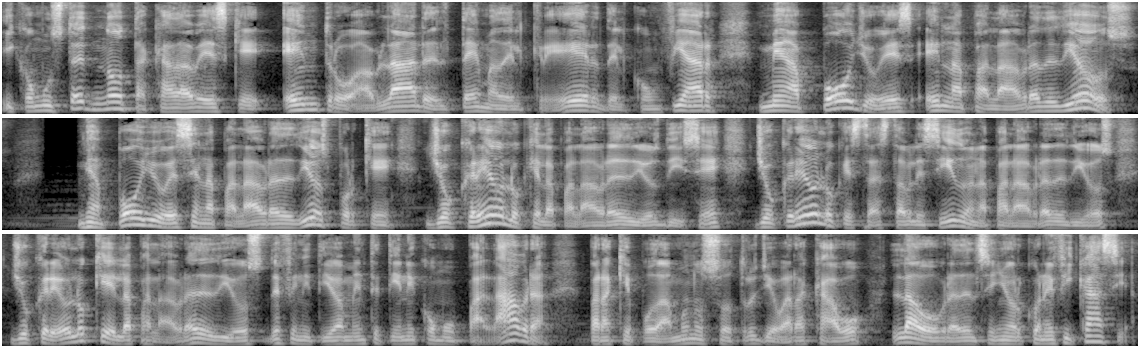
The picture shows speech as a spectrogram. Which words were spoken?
Y como usted nota cada vez que entro a hablar del tema del creer, del confiar, me apoyo es en la palabra de Dios. Mi apoyo es en la palabra de Dios porque yo creo lo que la palabra de Dios dice, yo creo lo que está establecido en la palabra de Dios, yo creo lo que la palabra de Dios definitivamente tiene como palabra para que podamos nosotros llevar a cabo la obra del Señor con eficacia.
